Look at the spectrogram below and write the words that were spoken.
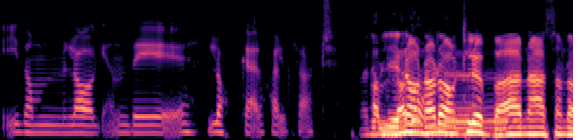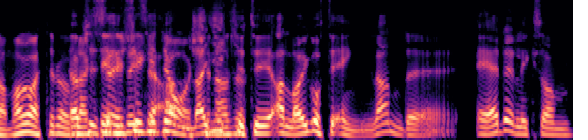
i de lagen, det lockar självklart. Ja, Det blir Alla någon av de, de eh, klubbarna som de har gått till då. Ja, precis, alla, gick ju till, alla har ju gått till England. Är det liksom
